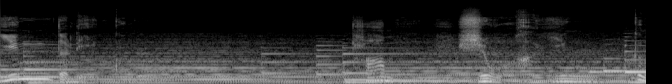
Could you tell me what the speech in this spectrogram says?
鹰的领空，它们使我和鹰更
